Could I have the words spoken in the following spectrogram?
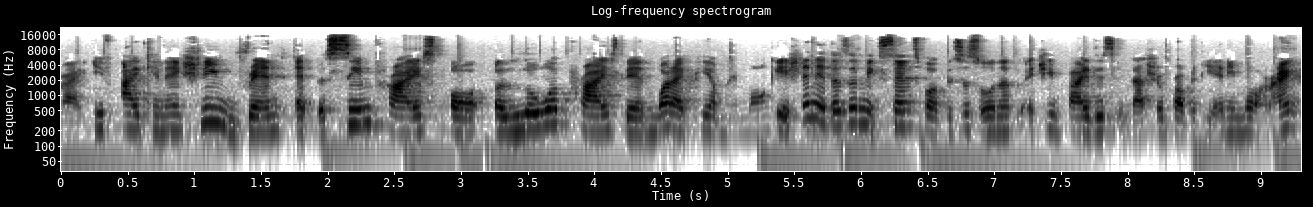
right? If I can actually rent at the same price or a lower price than what I pay on my mortgage, then it doesn't make sense for a business owner to actually buy this industrial property anymore, right?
